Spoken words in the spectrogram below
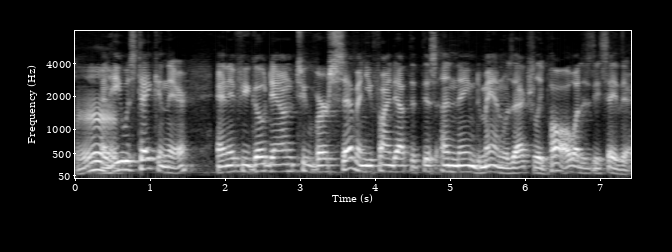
mm. and he was taken there. And if you go down to verse 7, you find out that this unnamed man was actually Paul. What does he say there?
